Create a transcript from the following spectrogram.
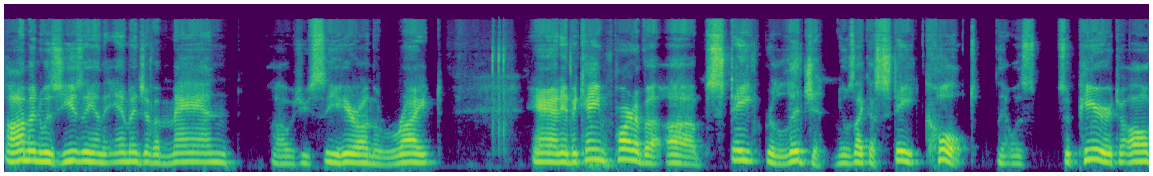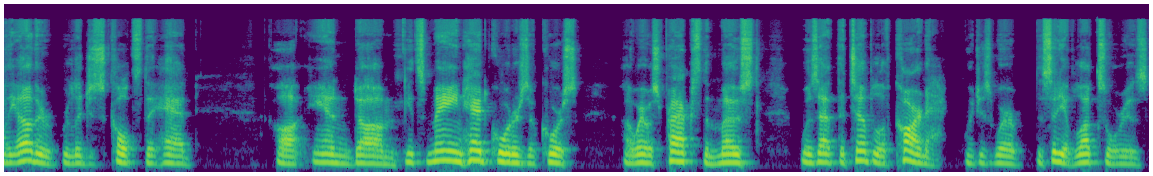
Amen was usually in the image of a man, uh, which you see here on the right. And it became part of a, a state religion. It was like a state cult that was superior to all the other religious cults they had uh, and um, its main headquarters, of course, uh, where it was practiced the most, was at the Temple of Karnak, which is where the city of Luxor is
